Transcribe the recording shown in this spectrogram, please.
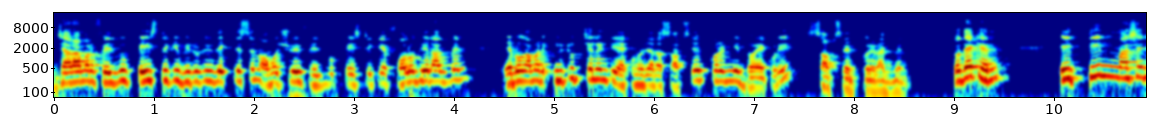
যারা আমার ফেসবুক পেজ থেকে ভিডিওটি দেখতেছেন, অবশ্যই ফেসবুক পেজটিকে ফলো দিয়ে রাখবেন এবং আমার ইউটিউব চ্যানেলটি এখনও যারা সাবস্ক্রাইব করেননি, দয়া করে সাবস্ক্রাইব করে রাখবেন। তো দেখেন, এই তিন মাসের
